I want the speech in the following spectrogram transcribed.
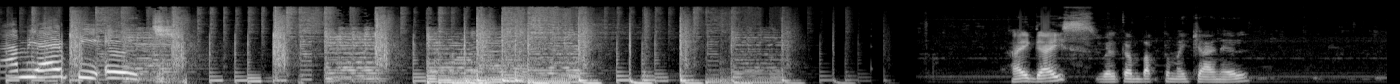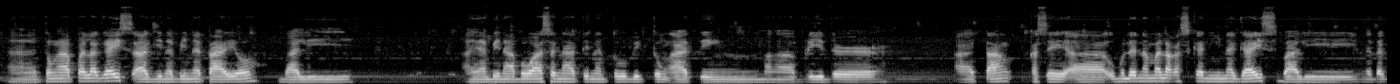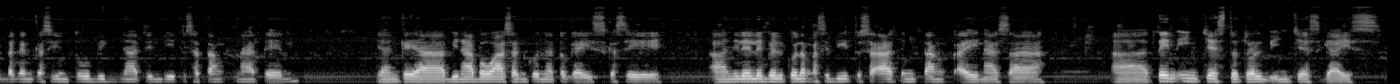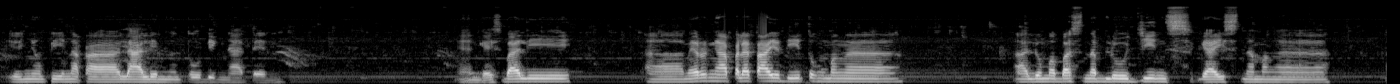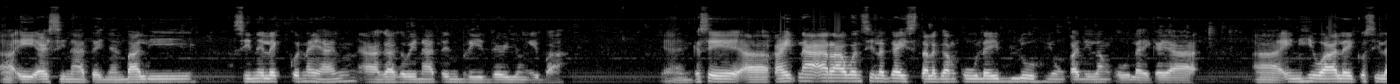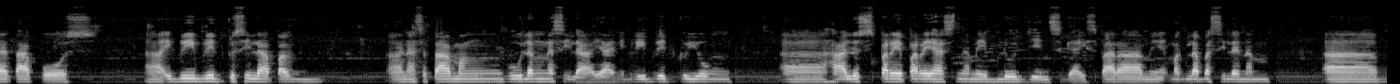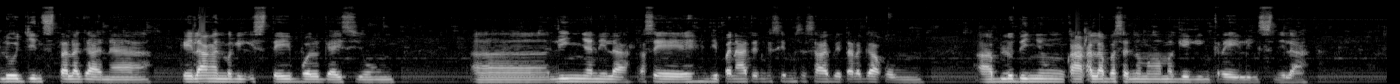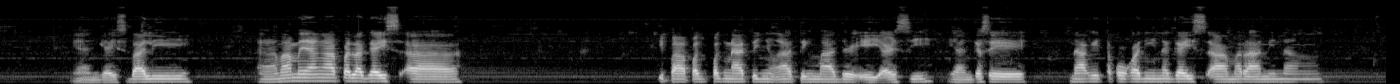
Samuel PH. Hi guys, welcome back to my channel. Ah, ito nga pala guys, ah, ginabi na tayo. Bali, ayan, binabawasan natin ng tubig tong ating mga breeder ah, tank. Kasi ah, umulan na malakas kanina guys. Bali, nadagdagan kasi yung tubig natin dito sa tank natin. Yan, kaya binabawasan ko na to guys. Kasi ah, nilelevel ko lang kasi dito sa ating tank ay nasa ah, 10 inches to 12 inches guys. Yun yung pinakalalim ng tubig natin. Ayan guys, bali ah, meron nga pala tayo ditong mga ah, lumabas na blue jeans guys na mga ah, ARC natin yan. Bali sinelect ko na yan, Ah, gagawin natin breeder yung iba. Yan, kasi ah, kahit naaarawan sila guys, talagang kulay blue yung kanilang kulay. Kaya ah inihiwalay ko sila tapos ah i-breed ko sila pag ah, nasa tamang gulang na sila. Yan, i-breed ko yung ah, halos pare-parehas na may blue jeans guys para may, maglabas sila ng ah, blue jeans talaga na kailangan maging stable guys yung ah, linya nila kasi hindi pa natin kasi masasabi talaga kung ah, blue din yung kakalabasan ng mga magiging craylings nila. Yan guys, bali ah, mamaya nga pala guys, ah ipapagpag natin yung ating mother ARC. Yan kasi nakita ko kanina guys, ah, marami ng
